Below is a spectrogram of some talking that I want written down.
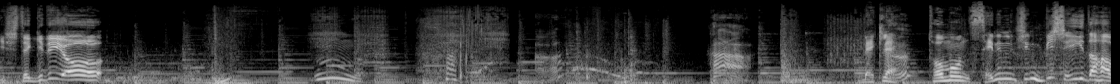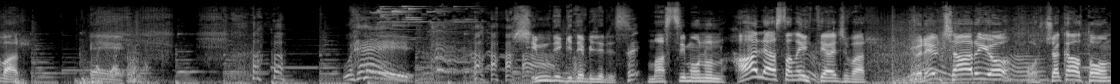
İşte gidiyor. Ha. Bekle. Tom'un senin için bir şeyi daha var. Hey. Şimdi gidebiliriz. Massimo'nun hala sana ihtiyacı var. Görev çağırıyor. Hoşça kal Tom.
